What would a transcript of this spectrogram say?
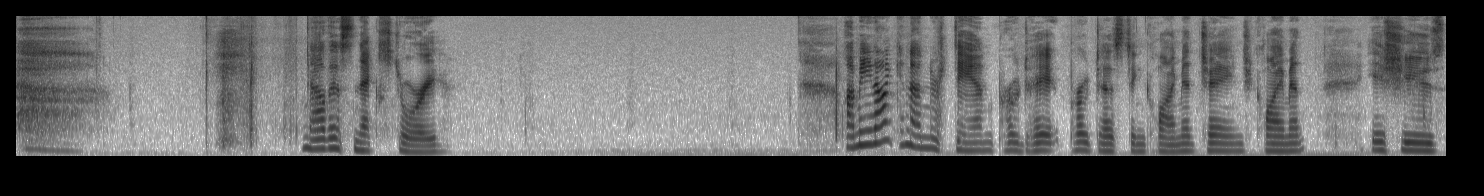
now this next story. I mean, I can understand prote protesting climate change, climate issues,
